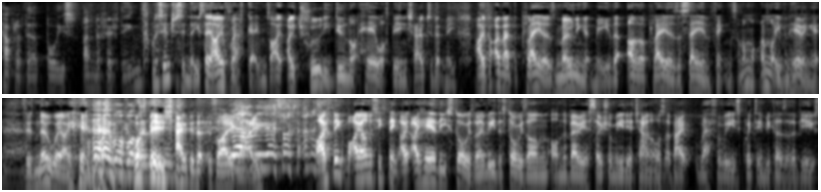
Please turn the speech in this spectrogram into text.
couple of the boys under 15s. Well, it's interesting though. You say I've ref games. I, I truly do not hear what's being shouted at me. I've I've had the players moaning at me that other players are saying things, and I'm not, I'm not even hearing it. So there's no way I hear what's, what what's being mean? shouted at the sideline. Yeah, I mean, yeah, so I, I think, but I honestly think I, I hear these stories and I read the stories on, on the various social media channels about referees quitting because of abuse,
